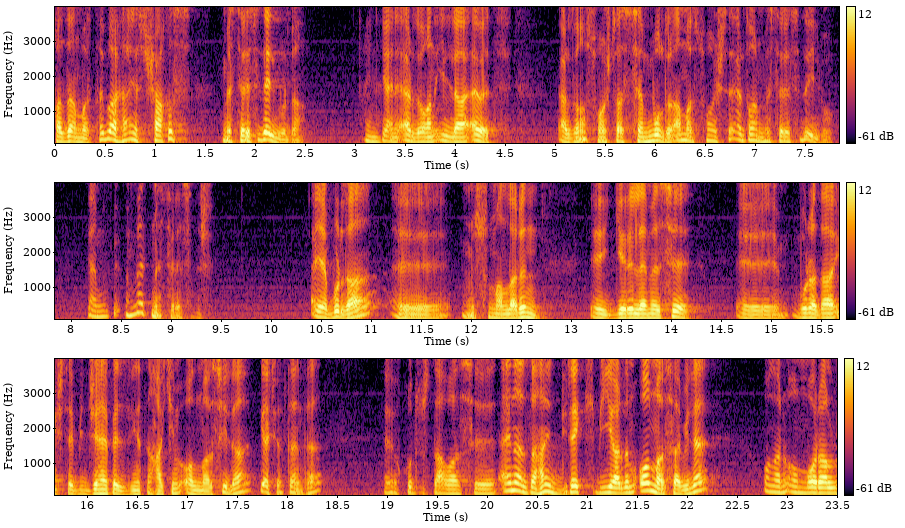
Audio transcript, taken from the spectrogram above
kazanması. Tabii hani şahıs meselesi değil burada. Aynen. Yani Erdoğan illa evet Erdoğan sonuçta semboldür ama sonuçta Erdoğan meselesi değil bu. Yani bu bir ümmet meselesidir. Eğer burada e, Müslümanların e, gerilemesi e, burada işte bir CHP zihniyetine hakim olmasıyla gerçekten de e, Kudüs davası en azından hani direkt bir yardım olmasa bile onların o moral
